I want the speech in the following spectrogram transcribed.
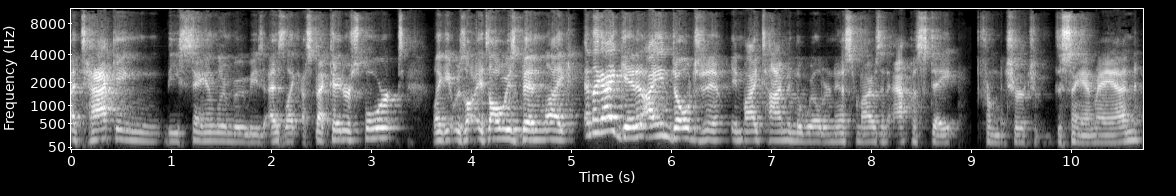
attacking these Sandler movies as like a spectator sport. Like it was, it's always been like, and like I get it. I indulged in it in my time in the wilderness when I was an apostate from the Church of the Sandman.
